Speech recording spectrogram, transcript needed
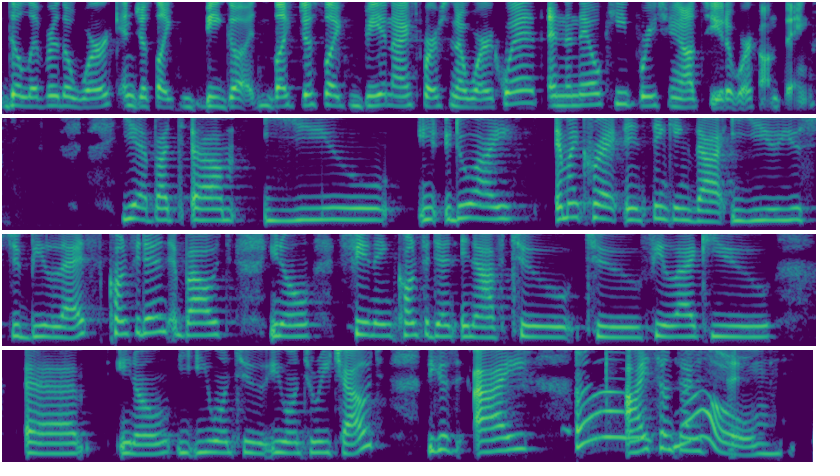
deliver the work and just like be good. Like just like be a nice person to work with. And then they'll keep reaching out to you to work on things. Yeah, but um, you, you do I am I correct in thinking that you used to be less confident about you know feeling confident enough to to feel like you uh, you know you, want to you want to reach out because i um, i sometimes no.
